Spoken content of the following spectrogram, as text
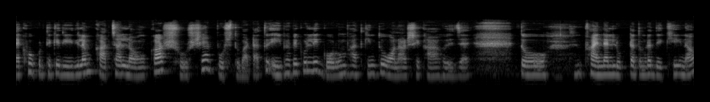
দেখো, ওপর থেকে দিয়ে দিলাম কাঁচা লঙ্কা, সর্ষে আর পোস্ত বাটা। তো এইভাবে করলে গরম ভাত কিন্তু অনার্সে খাওয়া হয়ে যায়। তো ফাইনাল লুকটা তোমরা দেখেই নাও।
